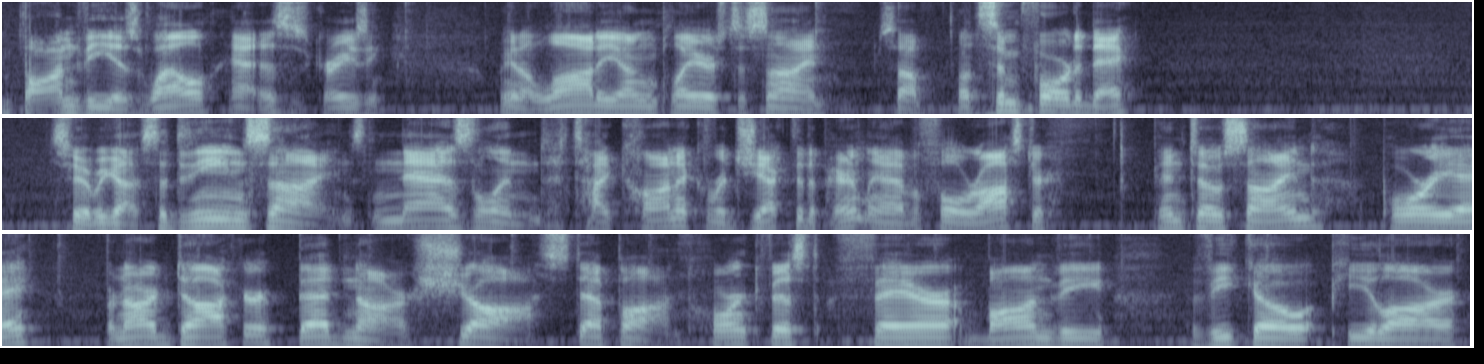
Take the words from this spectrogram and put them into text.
Bonvi as well. Yeah, this is crazy. We got a lot of young players to sign. So let's sim for today. see what we got. So Dineen signs. Naslund. Tychonick rejected. Apparently I have a full roster. Pinto signed. Poirier. Bernard Docker. Bednar. Shaw. Stepan. Hornqvist. Fair. Bonvi. Vico. Pilar.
